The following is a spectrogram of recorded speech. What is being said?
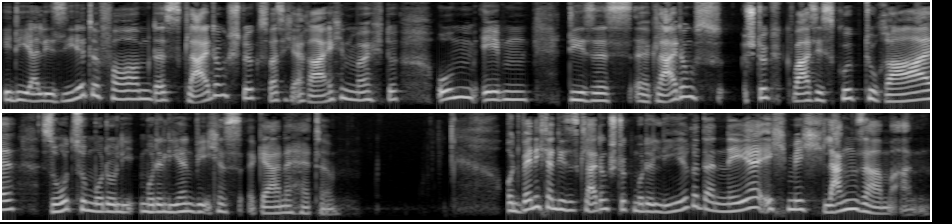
idealisierte Form des Kleidungsstücks, was ich erreichen möchte, um eben dieses äh, Kleidungsstück quasi skulptural so zu modellieren, wie ich es gerne hätte. Und wenn ich dann dieses Kleidungsstück modelliere, dann nähere ich mich langsam an.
